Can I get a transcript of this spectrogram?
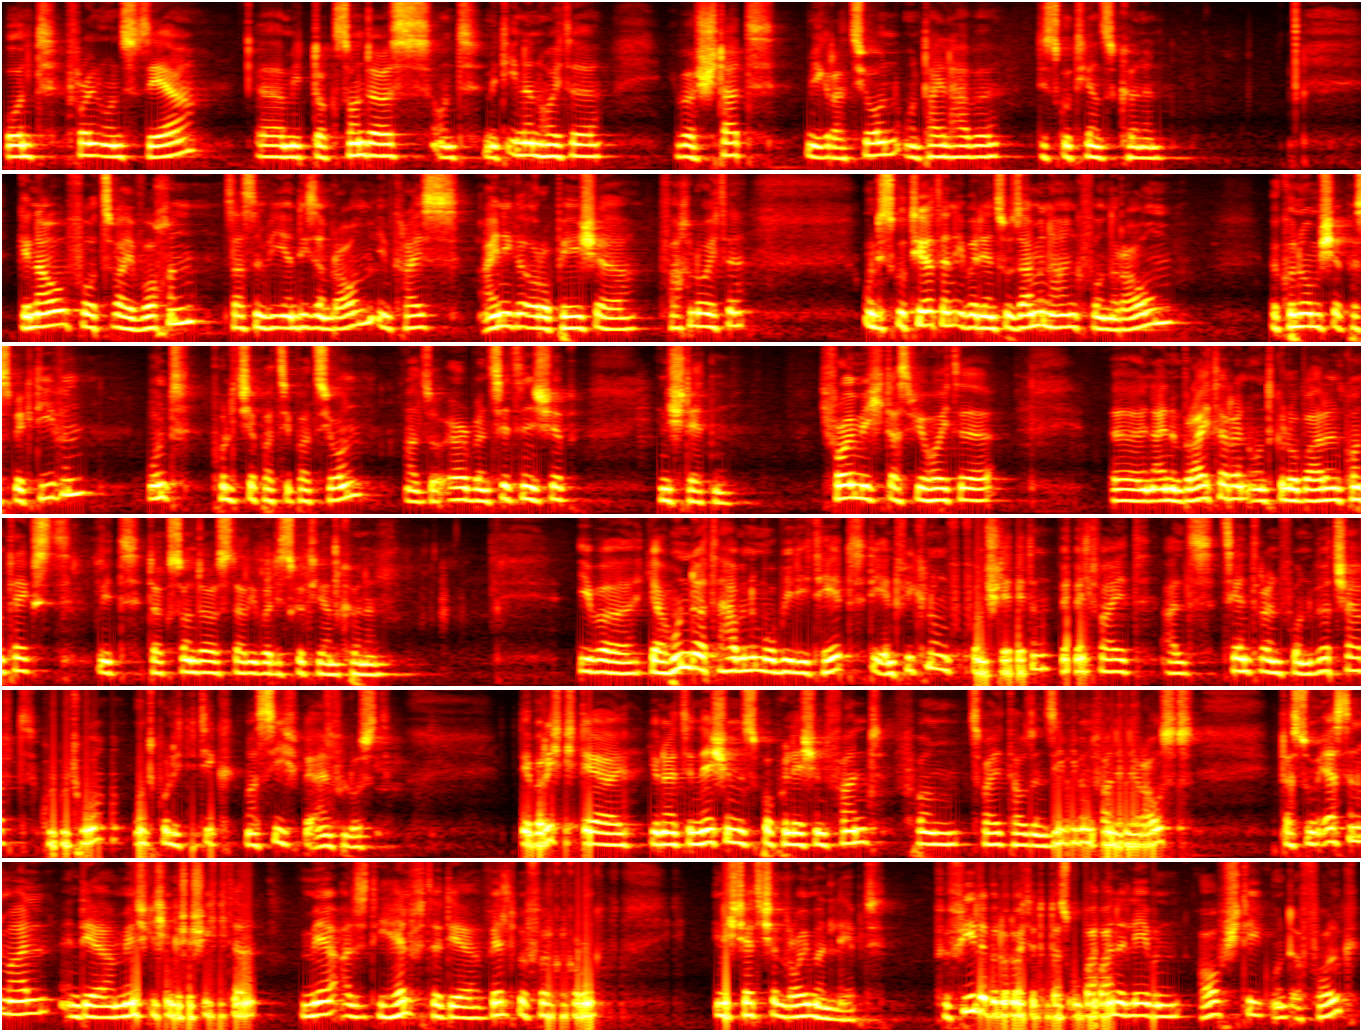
und freuen uns sehr, äh, mit Doc Saunders und mit Ihnen heute über Stadt, Migration und Teilhabe diskutieren zu können. Genau vor zwei Wochen saßen wir in diesem Raum im Kreis einiger europäischer Fachleute und diskutierten über den Zusammenhang von Raum, ökonomische Perspektiven und politische Partizipation, also Urban Citizenship in Städten. Ich freue mich, dass wir heute in einem breiteren und globalen Kontext mit Doug Saunders darüber diskutieren können. Über Jahrhunderte haben Mobilität die Entwicklung von Städten weltweit als Zentren von Wirtschaft, Kultur und Politik massiv beeinflusst. Der Bericht der United Nations Population Fund von 2007 fand heraus, dass zum ersten Mal in der menschlichen Geschichte mehr als die Hälfte der Weltbevölkerung in städtischen Räumen lebt. Für viele bedeutet das urbane Leben Aufstieg und Erfolg,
